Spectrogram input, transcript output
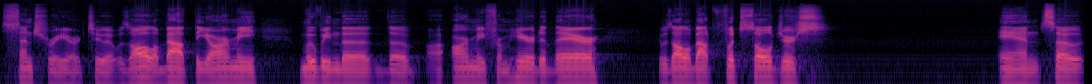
century or two, it was all about the army moving the, the uh, army from here to there. It was all about foot soldiers. And so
